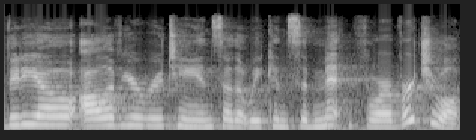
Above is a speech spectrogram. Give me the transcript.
video all of your routines so that we can submit for virtual.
